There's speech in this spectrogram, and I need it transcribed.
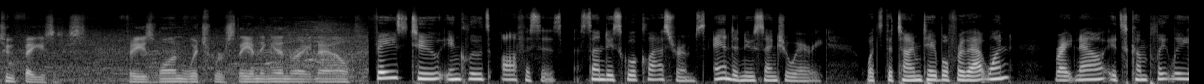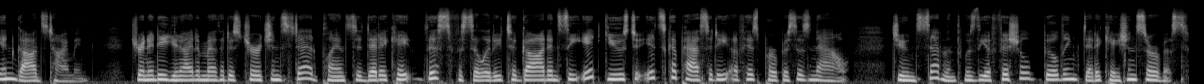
two phases. Phase one, which we're standing in right now. Phase two includes offices, Sunday school classrooms, and a new sanctuary. What's the timetable for that one? Right now, it's completely in God's timing. Trinity United Methodist Church instead plans to dedicate this facility to God and see it used to its capacity of His purposes now. June 7th was the official building dedication service.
